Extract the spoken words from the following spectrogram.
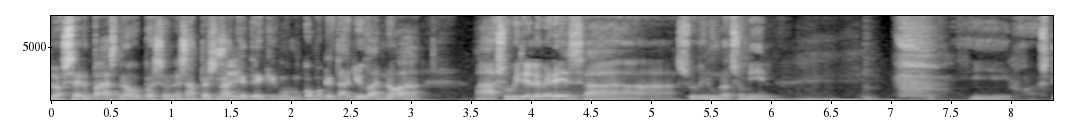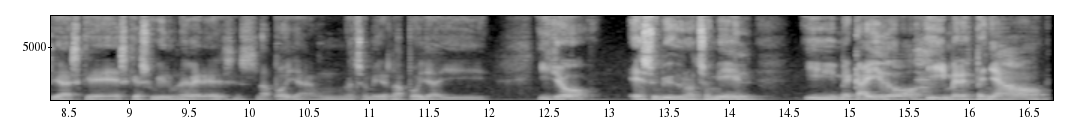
los serpas, ¿no? Pues son esas personas Sí. que, te, que como que te ayudan, ¿no? A, a subir el Everest, a subir un 8000. Y, hostia, es que, es que subir un Everest es la polla, un 8000 es la polla. Y, y yo he subido un 8000 y me he caído y me he despeñado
